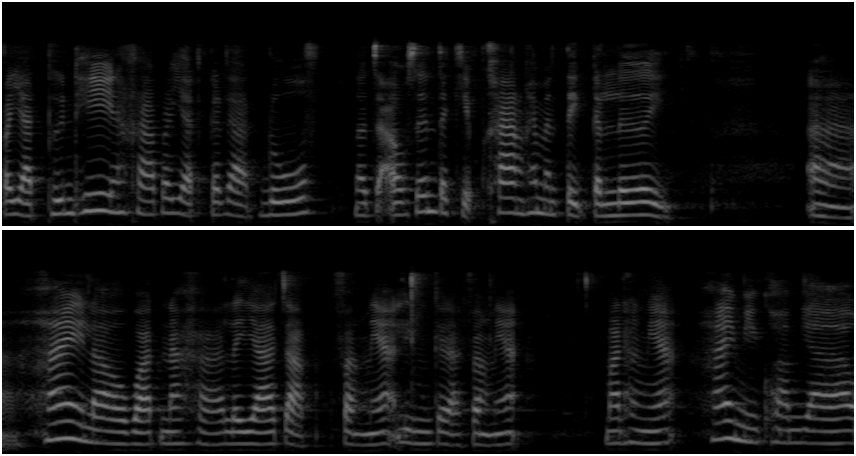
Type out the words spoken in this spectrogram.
ประหยัดพื้นที่นะคะ ประหยัดกระดาษรูฟ เราจะเอาเส้นตะเข็บข้างให้มันติดกันเลยให้เราวัดนะคะ ระยะจากฝั่งเนี้ยริมกระดาษฝั่งเนี้ย มาทางเนี้ยให้มีความยาว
